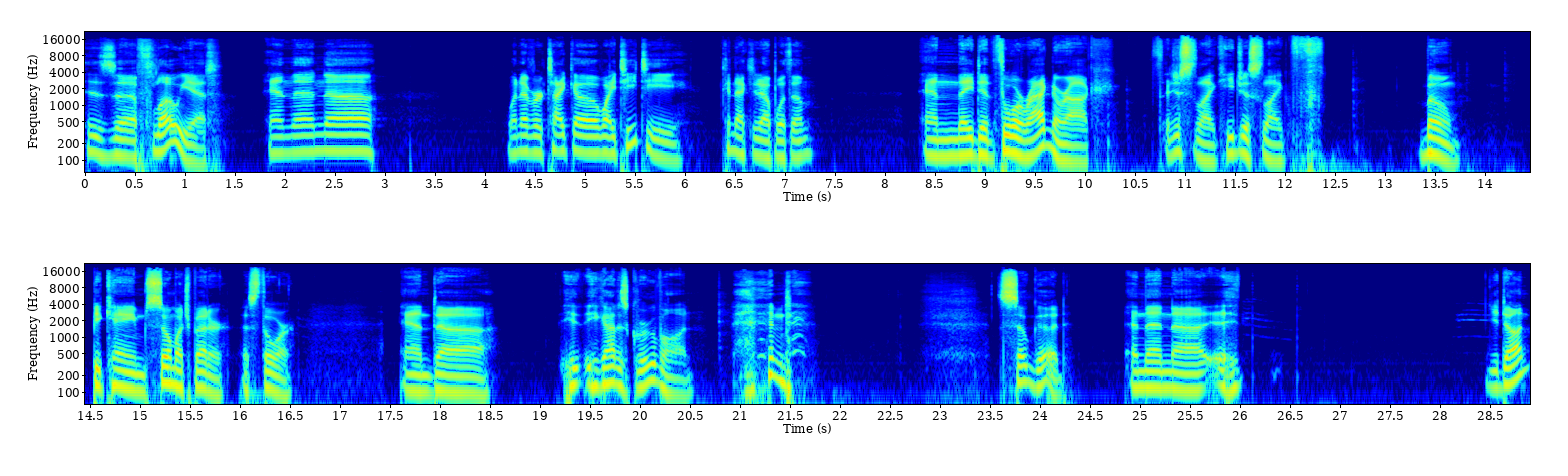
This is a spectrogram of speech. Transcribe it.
his uh, flow yet. And then uh, whenever Taika Waititi connected up with him, and they did Thor Ragnarok, they just like he just like boom became so much better as Thor. And uh he he got his groove on. and so good. And then uh it, you done?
